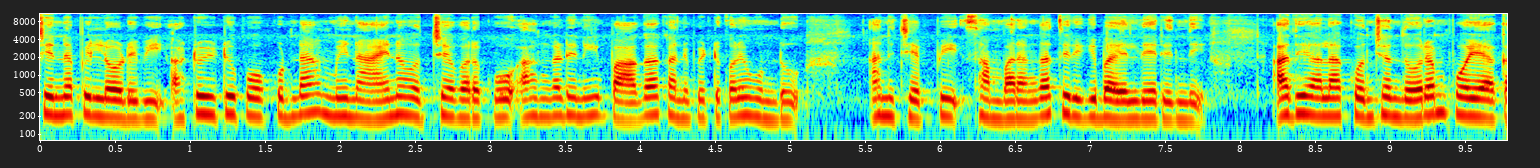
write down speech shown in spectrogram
చిన్నపిల్లోడివి అటు ఇటు పోకుండా మీ నాయన వచ్చే వరకు అంగడిని బాగా కనిపెట్టుకొని ఉండు అని చెప్పి సంబరంగా తిరిగి బయలుదేరింది. అది అలా కొంచెం దూరం పోయాక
